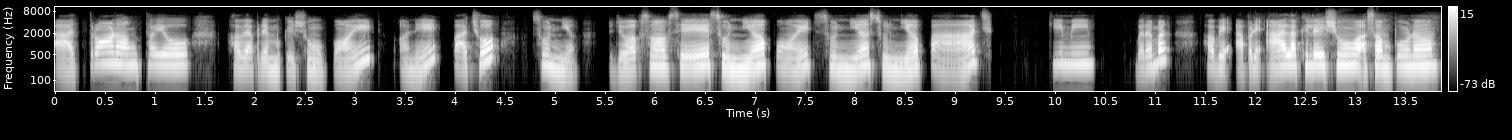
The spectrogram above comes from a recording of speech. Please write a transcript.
આ ત્રણ અંક થયો. હવે આપણે મૂકીશું પોઈન્ટ અને પાછો શૂન્ય. જવાબ શું આવશે? શૂન્ય પોઈન્ટ શૂન્ય શૂન્ય પાંચ કિમી. બરાબર? હવે આપણે આ લખી લઈશું આ સંપૂર્ણ.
